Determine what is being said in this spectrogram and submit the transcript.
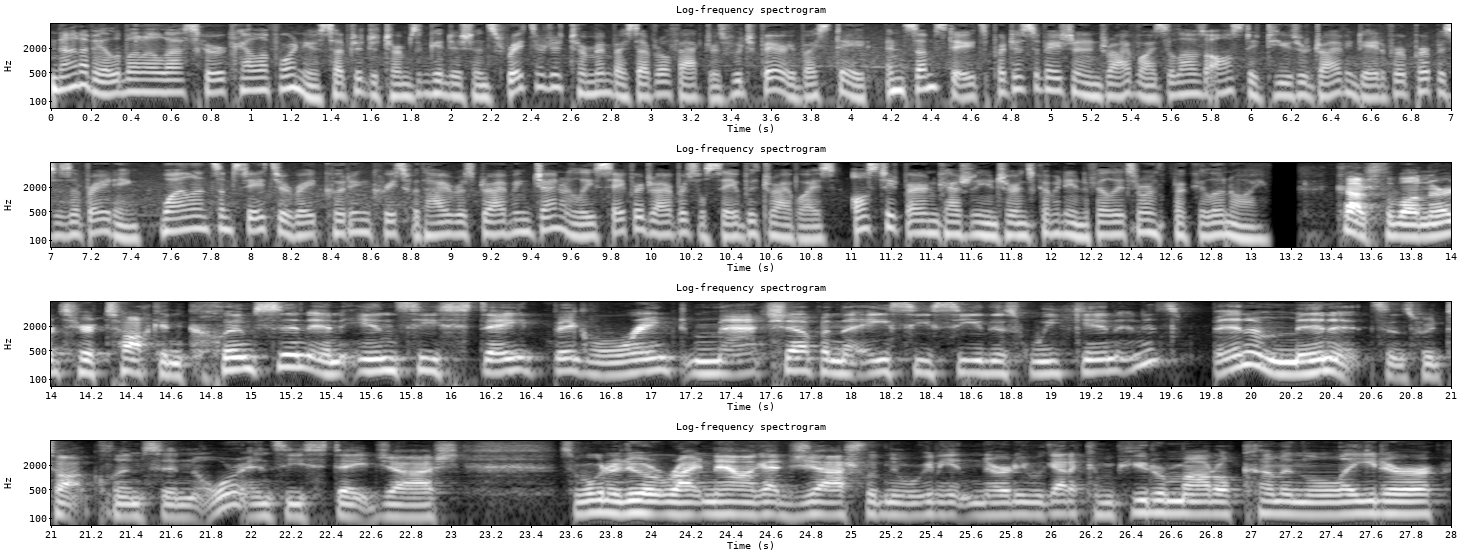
Not available in Alaska or California, subject to terms and conditions. Rates are determined by several factors, which vary by state. In some states, participation in DriveWise allows Allstate to use your driving data for purposes of rating. While in some states, your rate could increase with high risk driving, generally, safer drivers will save with DriveWise. Allstate Fire and Casualty Insurance Company and affiliates, Northbrook, Illinois. College football nerds here talking Clemson and NC State. Big ranked matchup in the ACC this weekend, and it's been a minute since we talked Clemson or NC State, Josh. So we're going to do it right now. I got Josh with me. We're going to get nerdy. We got a computer model coming later.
